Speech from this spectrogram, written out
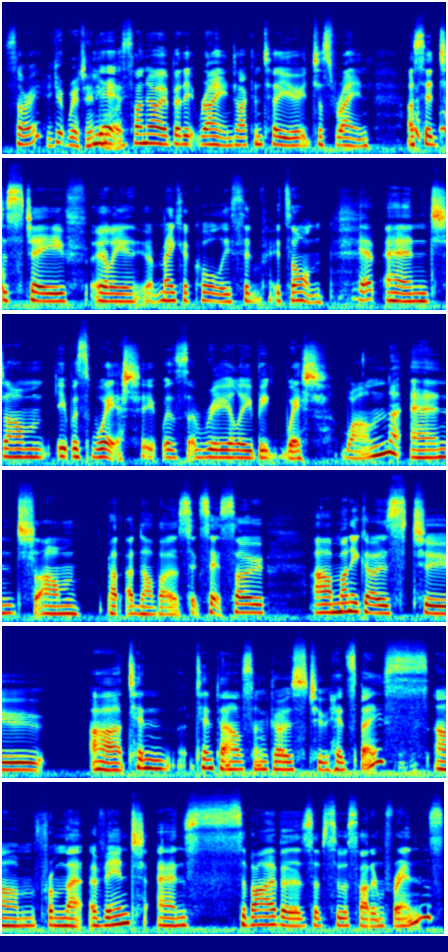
Sorry. You get wet anyway. Yes, I know, but it rained. I can tell you, it just rained. I said to Steve earlier, make a call. He said, it's on. Yep. And um, it was wet. It was a really big wet one, and um, but another success. So uh, money goes to uh, 10 10,000 goes to Headspace um, from that event, and survivors of suicide and friends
